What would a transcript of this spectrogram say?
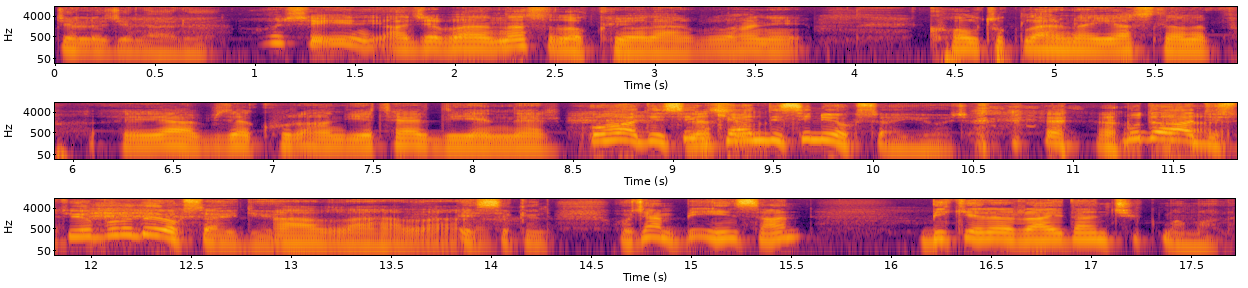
Celle Celaluhu. O şeyi acaba nasıl okuyorlar bu hani koltuklarına yaslanıp e, ya bize Kur'an yeter diyenler o hadisin Nasıl? kendisini yok sayıyor hocam. Bu da hadis diyor, bunu da yok say diyor. Allah Allah. E sıkıntı. Hocam bir insan bir kere raydan çıkmamalı.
